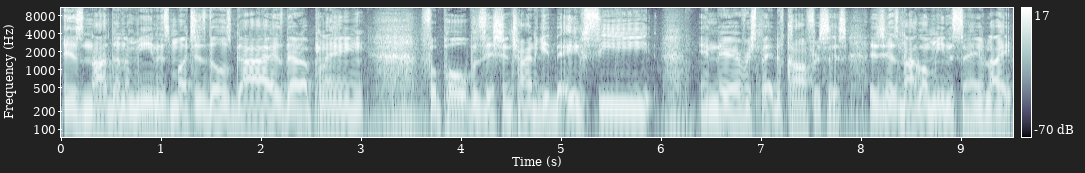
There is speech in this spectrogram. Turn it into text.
is not gonna mean as much as those guys that are playing for pole position, trying to get the eighth seed in their respective conferences. It's just not gonna mean the same. Like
